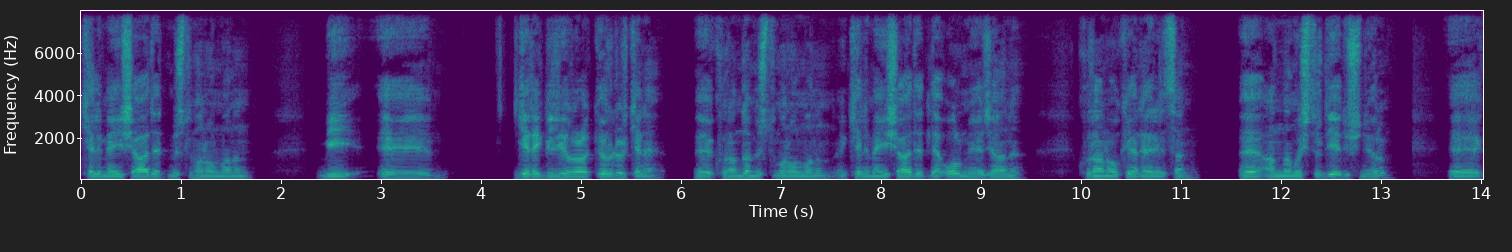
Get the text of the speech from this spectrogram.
kelime-i şehadet Müslüman olmanın bir e, gerekliliği olarak görülürken e, Kur'an'da Müslüman olmanın kelime-i şehadetle olmayacağını Kur'an okuyan her insan e, anlamıştır diye düşünüyorum. E,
